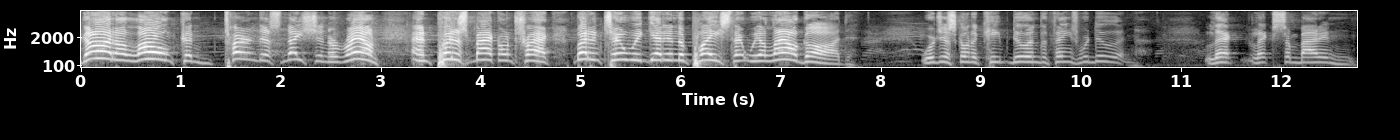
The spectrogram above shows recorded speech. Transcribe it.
God alone can turn this nation around and put us back on track. But until we get in the place that we allow God, we're just going to keep doing the things we're doing. Elect, elect somebody in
